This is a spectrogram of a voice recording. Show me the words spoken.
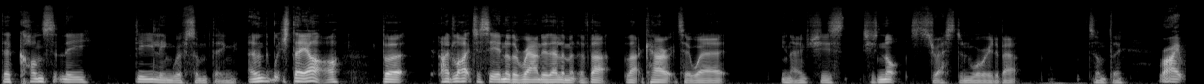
they're constantly dealing with something, and which they are, but I'd like to see another rounded element of that that character where you know she's she's not stressed and worried about something. Right.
